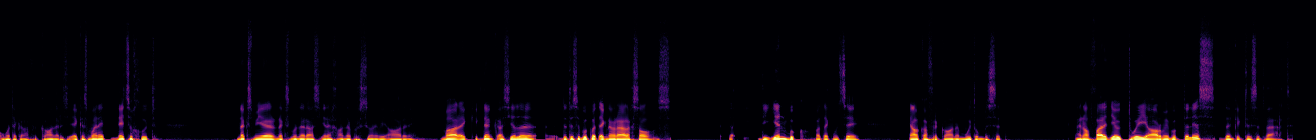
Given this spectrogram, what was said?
omdat ek 'n Afrikaner is. Ek is maar net net so goed niks meer, niks minder as enige ander persoon op die aarde nie. Maar ek ek dink as jy dit is 'n boek wat ek nou regtig sal die een boek wat ek moet sê elke Afrikaner moet hom besit. En al vat dit jou 2 jaar om die boek te lees, dink ek dis dit werd.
